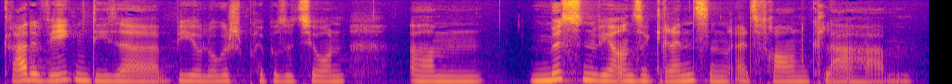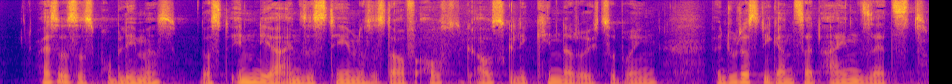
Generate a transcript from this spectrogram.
Gerade wegen dieser biologischen Präposition ähm, müssen wir unsere Grenzen als Frauen klar haben. Weißt du, was das Problem ist? Du hast in dir ein System, das ist darauf aus, ausgelegt, Kinder durchzubringen. Wenn du das die ganze Zeit einsetzt,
